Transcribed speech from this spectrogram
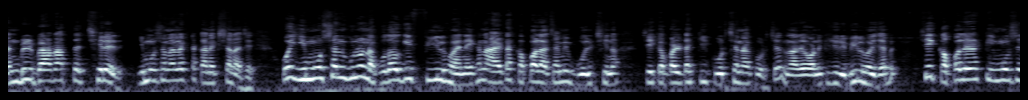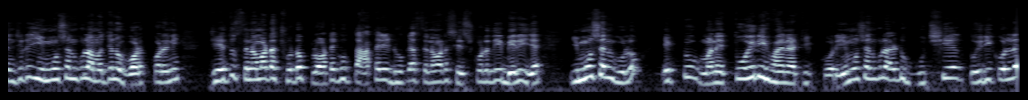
রণবীর বারাতের ছেলের ইমোশনাল একটা কানেকশন আছে। ওই ইমোশনগুলো না কোথাও গিয়ে ফিল হয় না। এখানে আরেকটা কাপাল আছে, আমি বলছি না সেই কাপালটা কি করছে, না করছে না অনেক কিছু রিভিল হয়ে যাবে। সেই কাপালের একটা ইমোশন ছিল, এই ইমোশনগুলো আমার জন্য ওয়ার্ক করেনি। যেহেতু সিনেমাটা ছোট প্লটে খুব তাড়াতাড়ি ঢোকে সিনেমাটা শেষ করে দিয়ে বেরিয়ে যায় ইমোশনগুলো একটু মানে তৈরি হয় না ঠিক করে। ইমোশনগুলো একটু গুছিয়ে তৈরি করলে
